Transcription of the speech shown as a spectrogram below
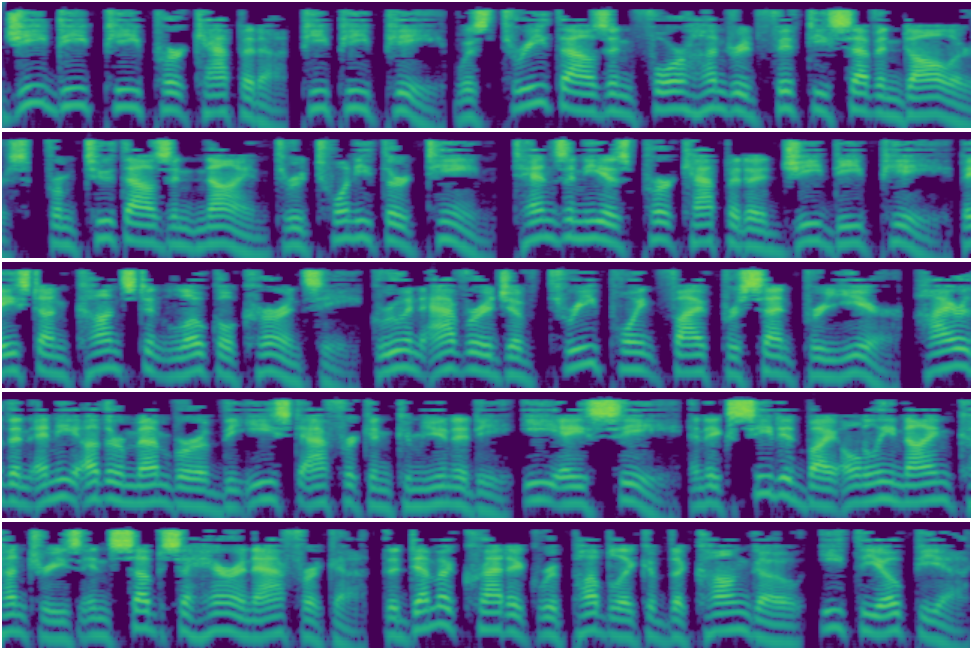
GDP per capita (PPP) was $3,457 from 2009 through 2013. Tanzania's per capita GDP, based on constant local currency, grew an average of 3.5% per year, higher than any other member of the East African Community (EAC), and exceeded by only 9 countries in sub-Saharan Africa: the Democratic Republic of the Congo, Ethiopia,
